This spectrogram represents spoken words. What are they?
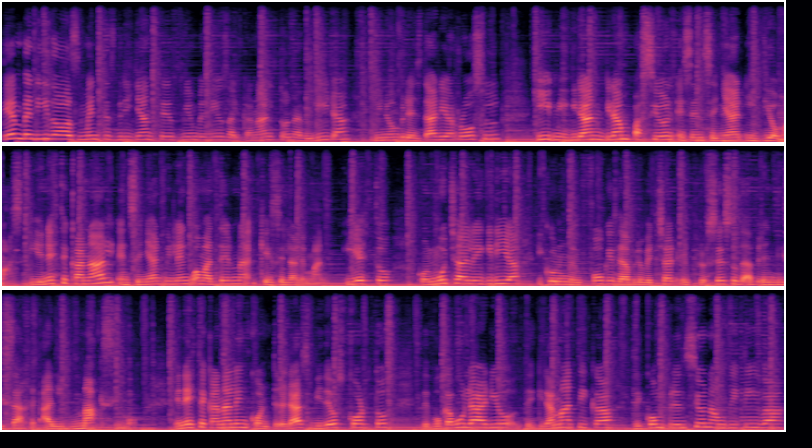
Bienvenidos, mentes brillantes, bienvenidos al canal Tona Belira. Mi nombre es Daria Rosel y mi gran, gran pasión es enseñar idiomas. Y en este canal enseñar mi lengua materna, que es el alemán. Y esto con mucha alegría y con un enfoque de aprovechar el proceso de aprendizaje al máximo. En este canal encontrarás videos cortos de vocabulario, de gramática, de comprensión auditiva,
